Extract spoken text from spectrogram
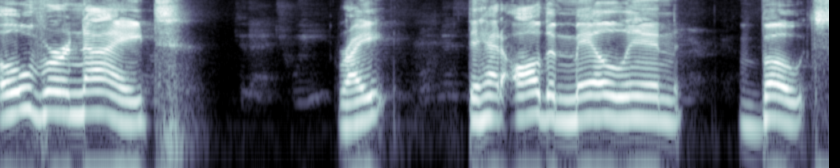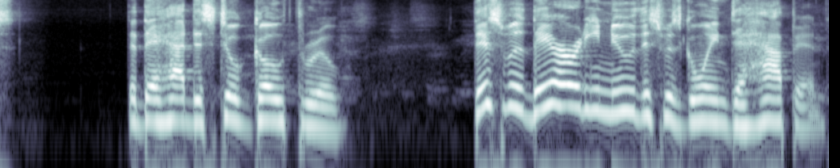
overnight, right? They had all the mail-in votes that they had to still go through. This was they already knew this was going to happen.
